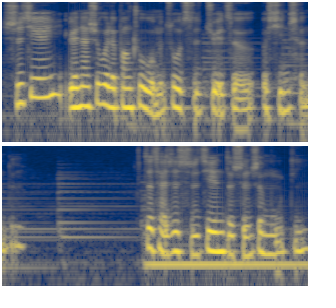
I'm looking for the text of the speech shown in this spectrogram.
时间原来是为了帮助我们做此抉择而形成的，这才是时间的神圣目的。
